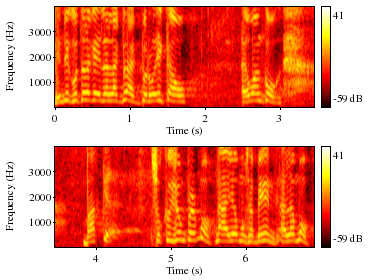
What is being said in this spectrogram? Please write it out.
hindi ko talaga ilalaglag, pero ikaw, ewan ko, bakit, so mo na ayaw mong sabihin, alam mo,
